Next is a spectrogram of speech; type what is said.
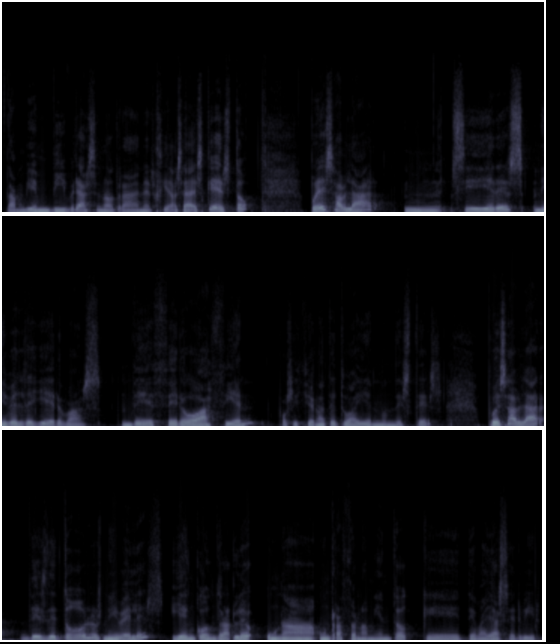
también vibras en otra energía. O sea, es que esto, puedes hablar, mm, si eres nivel de hierbas, de 0 a 100, posiciónate tú ahí en donde estés, puedes hablar desde todos los niveles y encontrarle una, un razonamiento que te vaya a servir.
